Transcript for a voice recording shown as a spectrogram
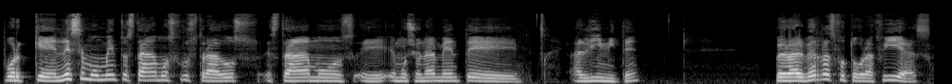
porque en ese momento estábamos frustrados, estábamos eh, emocionalmente al límite, pero al ver las fotografías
